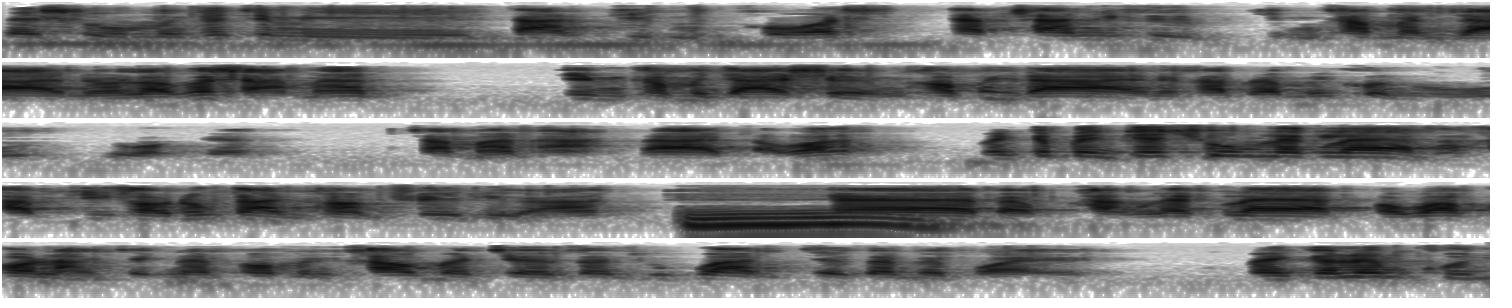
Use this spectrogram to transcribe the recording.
ในซูมมันก็จะมีการพิมพ์โค้ดแคปชั่นนี่คือพิมพ์คำบรรยายเนาะเราก็สามารถพิมพ์คำบรรยายเสริมเข้าไปได้นะครับ แล้วไม่คนหูหนวกเนี่ยสามารถอ่านได้แต่ว่า มันก็เป็นแค่ช่วงแรกๆอะครับ ที่เขาต้องการความช่วยเหลืออืมแค่แบบครั้งแรก ๆ เพราะว่าพอหลังจากนั้นพอมันเข้ามาเจอกันทุกวันเจอกันบ่อยๆมันก็เริ่มคุ้น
